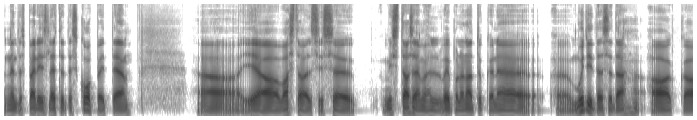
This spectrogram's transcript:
nendes päris lehtedest koopiaid teha. ja vastavalt siis mis tasemel võib-olla natukene äh, mudida seda, aga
